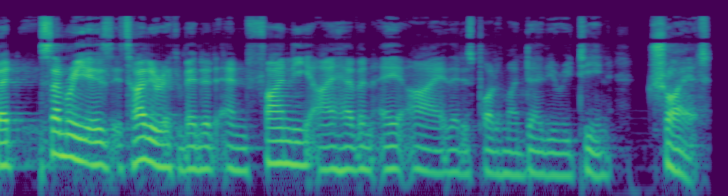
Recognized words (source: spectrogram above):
But summary is it's highly recommended. And finally, I have an AI that is part of my daily routine. Try it.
